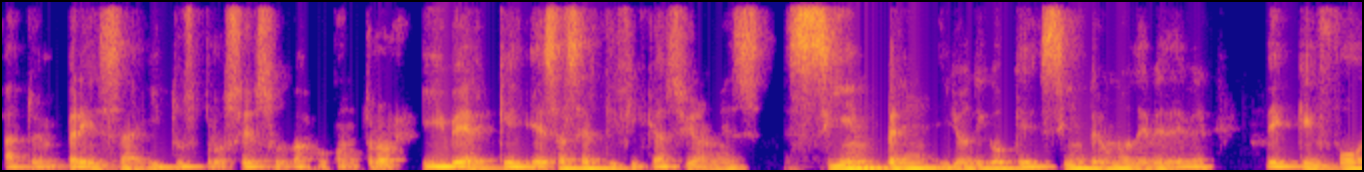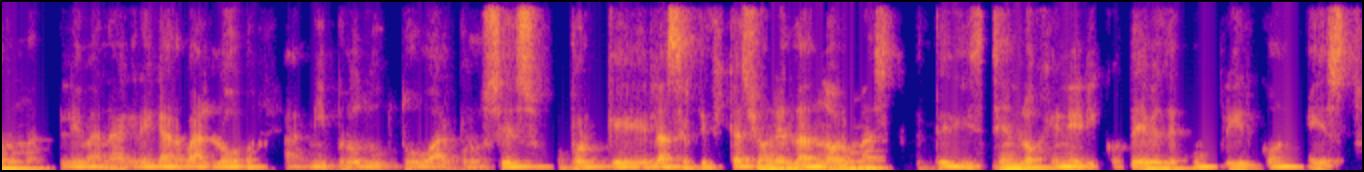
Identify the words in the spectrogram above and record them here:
a tu empresa y tus procesos bajo control y ver que esas certificaciones siempre, yo digo que siempre uno debe de ver de qué forma le van a agregar valor a mi producto o al proceso, porque las certificaciones, las normas te dicen lo genérico, debes de cumplir con esto,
